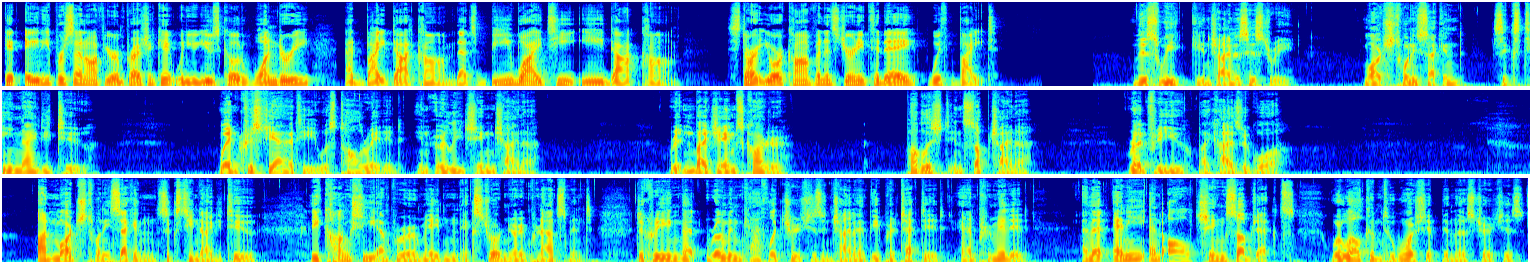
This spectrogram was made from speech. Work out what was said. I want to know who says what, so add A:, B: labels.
A: Get 80% off your impression kit when you use code WONDERY at Byte.com. That's B-Y-T-E dot com. Start your confidence journey today with Byte.
B: This week in China's history, March 22nd, 1692. When Christianity was tolerated in early Qing China. Written by James Carter. Published in SupChina. Read for you by Kaiser Kuo. On March 22, 1692, the Kangxi Emperor made an extraordinary pronouncement decreeing that Roman Catholic churches in China be protected and permitted, and that any and all Qing subjects were welcome to worship in those churches.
